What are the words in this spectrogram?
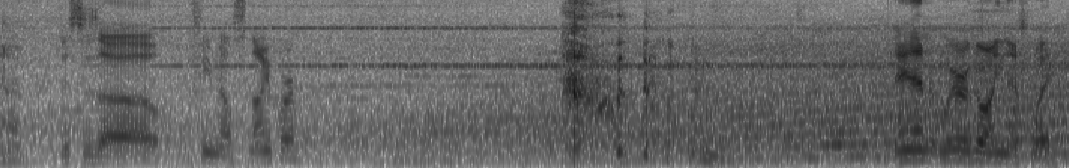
this is a female sniper. and we're going this way.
